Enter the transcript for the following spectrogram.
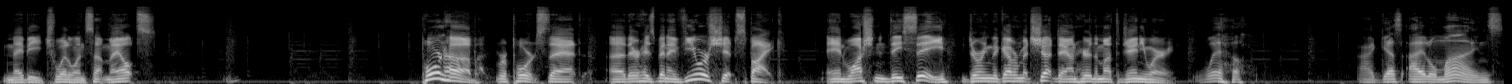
maybe twiddling something else. Pornhub reports that uh, there has been a viewership spike in Washington, D.C. during the government shutdown here in the month of January. Well, I guess idle minds.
